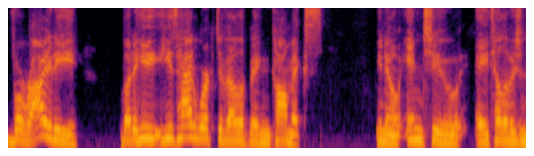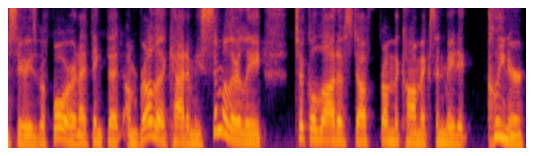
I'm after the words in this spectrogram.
variety but he he's had work developing comics you know into a television series before and i think that umbrella academy similarly took a lot of stuff from the comics and made it cleaner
